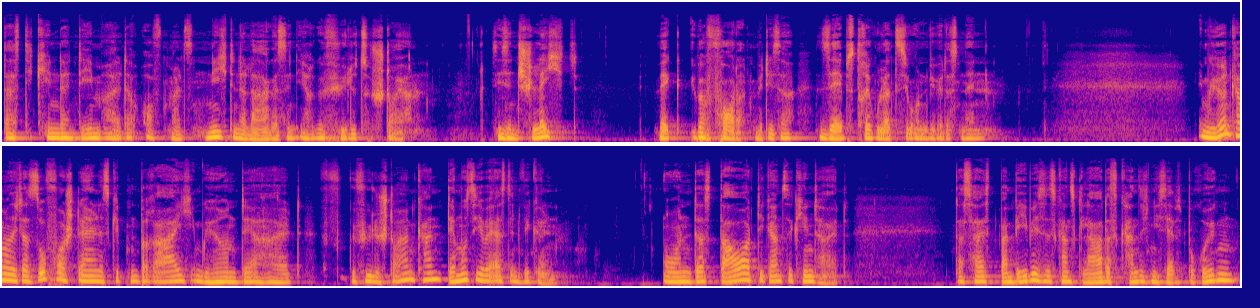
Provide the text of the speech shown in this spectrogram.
dass die Kinder in dem Alter oftmals nicht in der Lage sind, ihre Gefühle zu steuern. Sie sind schlecht weg überfordert mit dieser Selbstregulation, wie wir das nennen. Im Gehirn kann man sich das so vorstellen, es gibt einen Bereich im Gehirn, der halt Gefühle steuern kann, der muss sich aber erst entwickeln. Und das dauert die ganze Kindheit. Das heißt, beim Baby ist es ganz klar, das kann sich nicht selbst beruhigen.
